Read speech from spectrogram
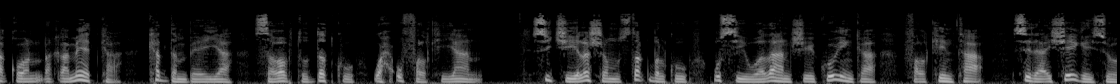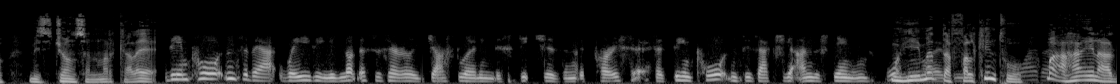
aqoon dhaqameedka ka dambeeya sababtu dadku wax u falkiyaan si jiilasha mustaqbalku u sii wadaan sheekooyinka falkinta sida ay sheegayso miss johnson mar kale. Muhiimadda falkintu ma aha inaad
